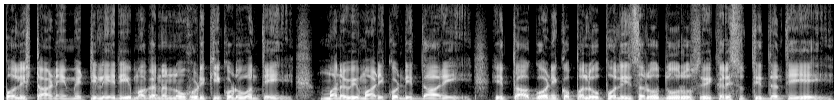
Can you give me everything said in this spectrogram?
ಪೊಲೀಸ್ ಠಾಣೆ ಮೆಟ್ಟಿಲೇರಿ ಮಗನನ್ನು ಹುಡುಕಿಕೊಡುವಂತೆ ಮನವಿ ಮಾಡಿಕೊಂಡಿದ್ದಾರೆ. ಇತ್ತ ಗೋಣಿಕೊಪ್ಪಲು ಪೊಲೀಸರು ದೂರು ಸ್ವೀಕರಿಸುತ್ತಿದ್ದಂತೆಯೇ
